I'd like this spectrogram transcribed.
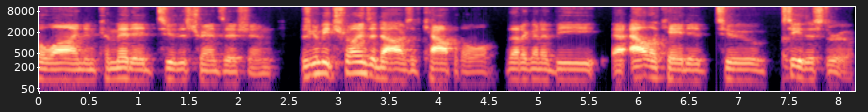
aligned and committed to this transition, there's going to be trillions of dollars of capital that are going to be uh, allocated to see this through.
